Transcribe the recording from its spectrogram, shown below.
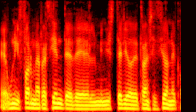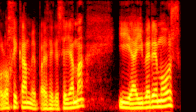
eh, un informe reciente del Ministerio de Transición Ecológica, me parece que se llama, y ahí veremos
